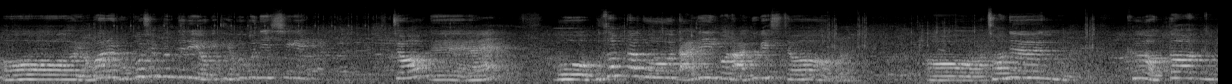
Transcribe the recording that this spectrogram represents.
어, 영화를 못 보신 분들이 여기 대부분이시겠죠? 네. 네. 뭐 무섭다고 난리인 건 알고 계시죠? 어, 저는 그 어떤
